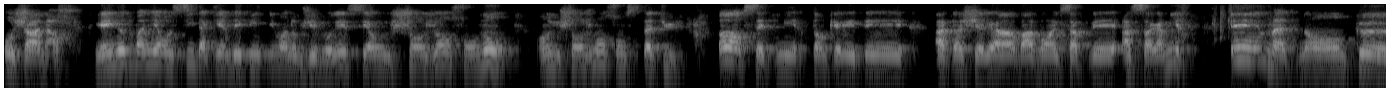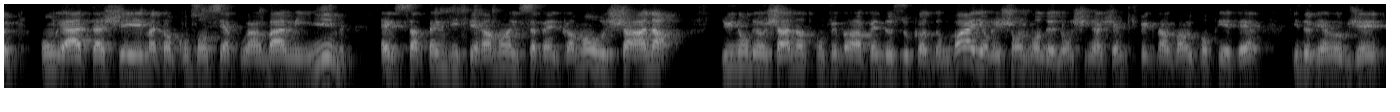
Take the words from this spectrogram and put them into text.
Il y a une autre manière aussi d'acquérir définitivement un objet volé, c'est en lui changeant son nom, en lui changeant son statut. Or, cette myrte, tant qu'elle était attachée à l'arbre, avant elle s'appelait Assalamir. Et maintenant qu'on l'a attachée, maintenant qu'on s'en sert pour un bas minime, elle s'appelle différemment, elle s'appelle comment? Oshana du nom de Oshanot qu'on fait par la peine de Sukkot. Donc voilà, il y aurait changement de nom, Shinachem, qui fait que maintenant le propriétaire, il devient l'objet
